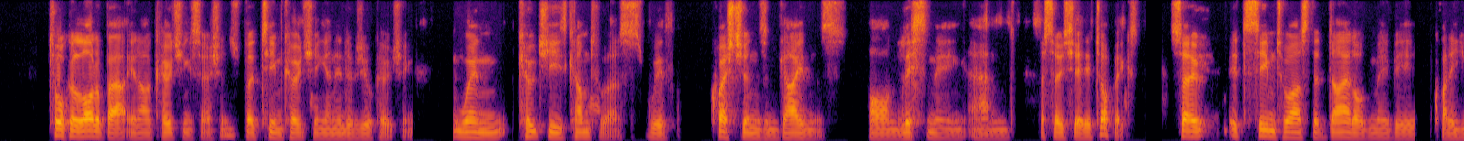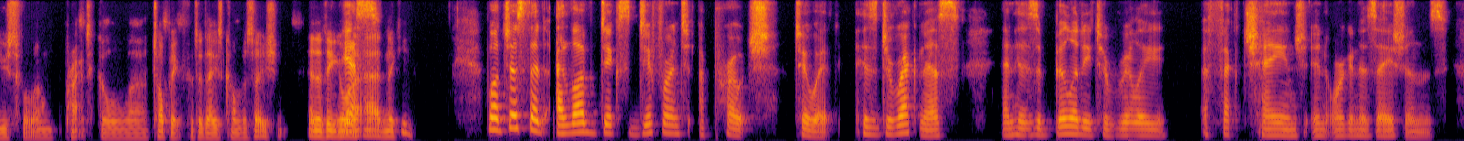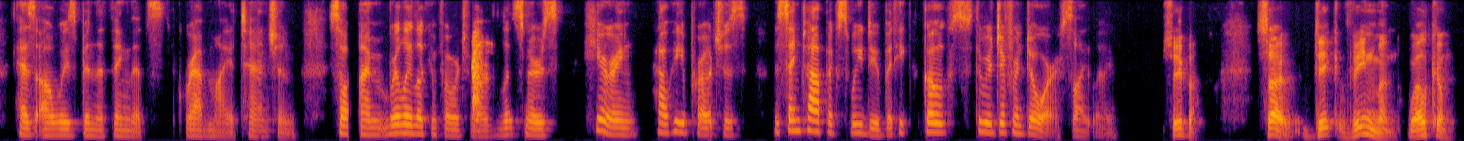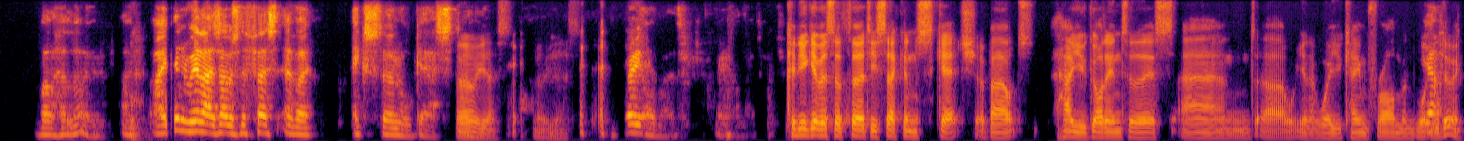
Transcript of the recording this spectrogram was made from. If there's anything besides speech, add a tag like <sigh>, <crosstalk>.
talk a lot about in our coaching sessions, both team coaching and individual coaching. When coaches come to us with questions and guidance on listening and associated topics. So it seemed to us that dialogue may be quite a useful and practical uh, topic for today's conversation. Anything you yes. want to add, Nikki? Well, just that I love Dik's different approach to it, his directness and his ability to really affect change in organizations has always been the thing that's grabbed my attention. So I'm really looking forward to our listeners hearing how he approaches the same topics we do, but he goes through a different door slightly. Super. So, Dik Veenman, welcome. Well, hello. I, I didn't realize I was the first ever external guest. Oh, yes. Oh, yes. <laughs> Very honored. Very honored. Can you give us a 30 second sketch about how you got into this and, uh, you know, where you came from and what yeah. you're doing?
